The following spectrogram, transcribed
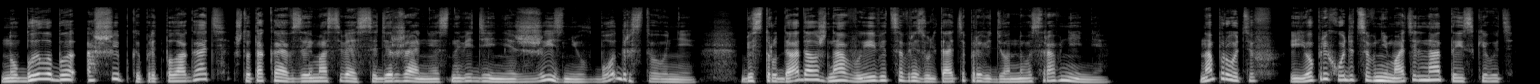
Но было бы ошибкой предполагать, что такая взаимосвязь содержания сновидения с жизнью в бодрствовании без труда должна выявиться в результате проведенного сравнения. Напротив, ее приходится внимательно отыскивать,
